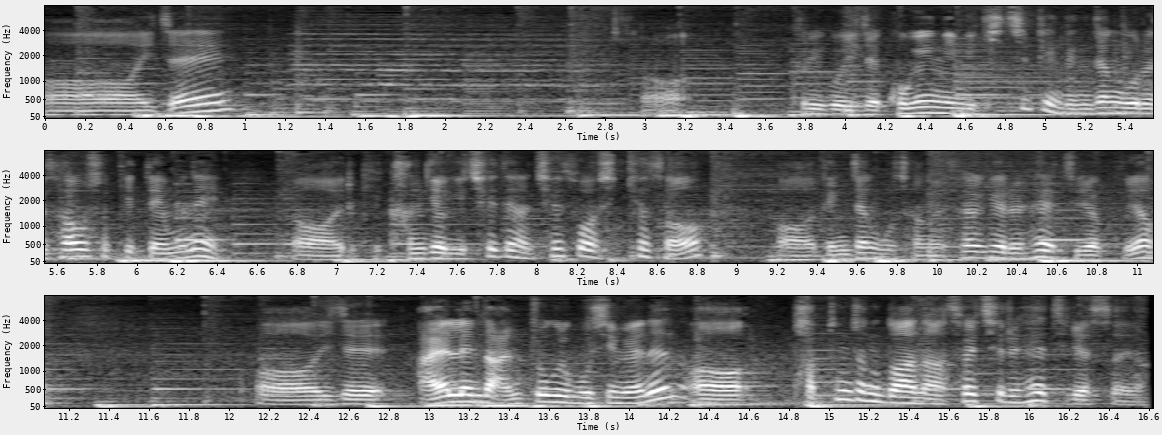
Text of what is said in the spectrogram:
어 이제 어 그리고 이제 고객님이 키친핑 냉장고를 사오셨기 때문에 어 이렇게 간격이 최대한 최소화 시켜서 어 냉장고장을 설계를 해 드렸고요. 어 이제 아일랜드 안쪽을 보시면은 어 밥통장도 하나 설치를 해 드렸어요.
